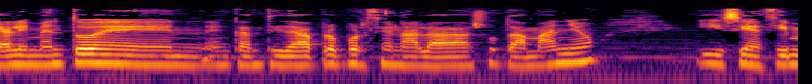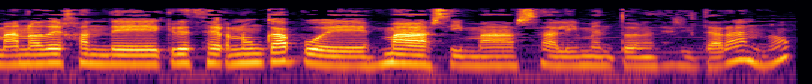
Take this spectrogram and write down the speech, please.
alimento en, cantidad proporcional a su tamaño. Y si encima no dejan de crecer nunca, pues más y más alimento necesitarán, ¿no?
